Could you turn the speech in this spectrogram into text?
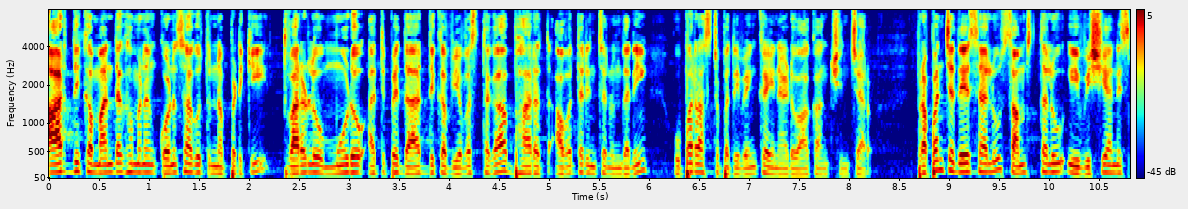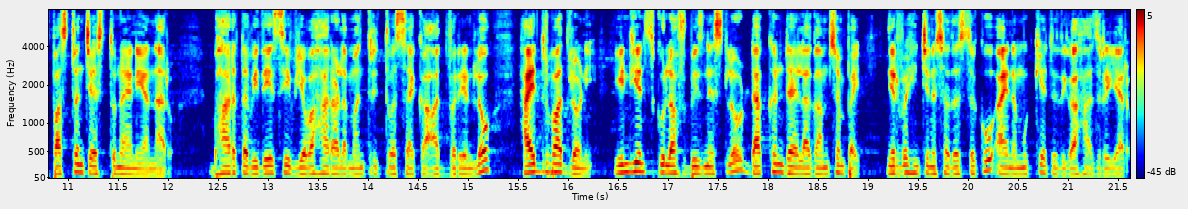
ఆర్థిక మందగమనం కొనసాగుతున్నప్పటికీ త్వరలో మూడో అతిపెద్ద ఆర్థిక వ్యవస్థగా భారత్ అవతరించనుందని ఉపరాష్ట్రపతి వెంకయ్యనాయుడు ఆకాంక్షించారు. ప్రపంచ దేశాలు సంస్థలు ఈ విషయాన్ని స్పష్టం చేస్తున్నాయని అన్నారు. భారత విదేశీ వ్యవహారాల మంత్రిత్వ శాఖ ఆధ్వర్యంలో హైదరాబాద్లోని ఇండియన్ స్కూల్ ఆఫ్ బిజినెస్లో డక్కన్ డైలాగ్ అంశంపై నిర్వహించిన సదస్సుకు ఆయన ముఖ్య అతిథిగా హాజరయ్యారు.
